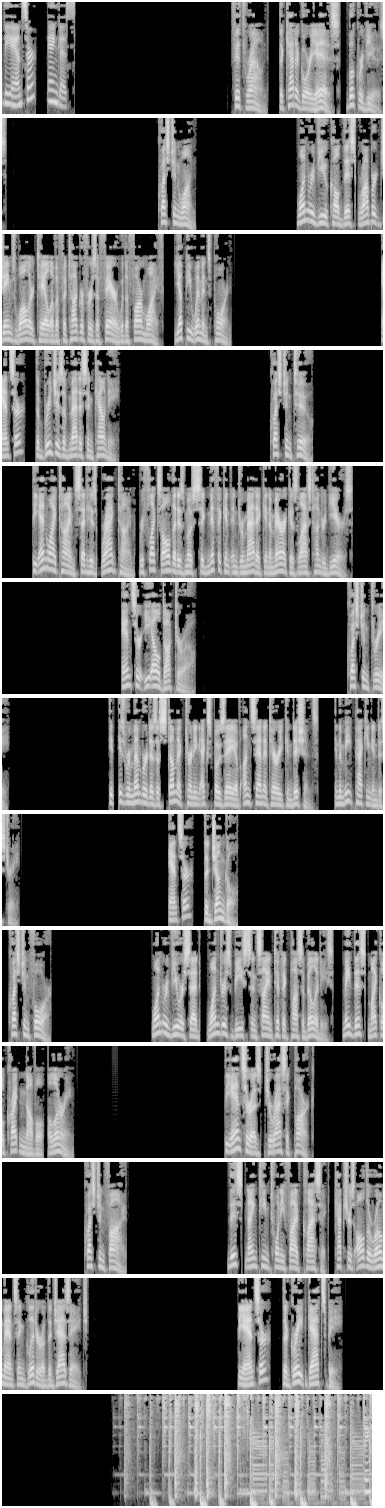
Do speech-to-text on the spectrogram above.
The answer? Angus. Fifth round. The category is book reviews. Question 1. One review called this Robert James Waller tale of a photographer's affair with a farm wife. Yuppie women's porn. Answer? The Bridges of Madison County. Question 2. The NY Times said his ragtime reflects all that is most significant and dramatic in America's last hundred years. Answer E. L. Doctorow. Question 3. It is remembered as a stomach-turning exposé of unsanitary conditions in the meatpacking industry. Answer: The Jungle. Question 4. One reviewer said, Wondrous Beasts and Scientific Possibilities, made this Michael Crichton novel, alluring. The answer is Jurassic Park. Question 5. This 1925 classic captures all the romance and glitter of the Jazz Age. The answer? The Great Gatsby.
